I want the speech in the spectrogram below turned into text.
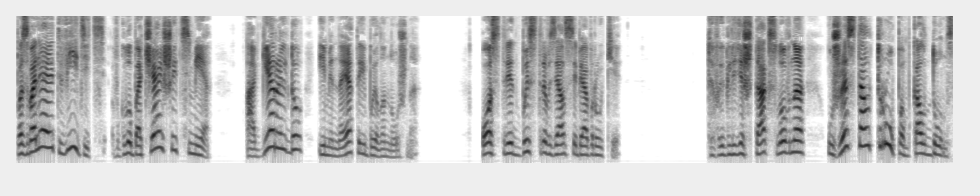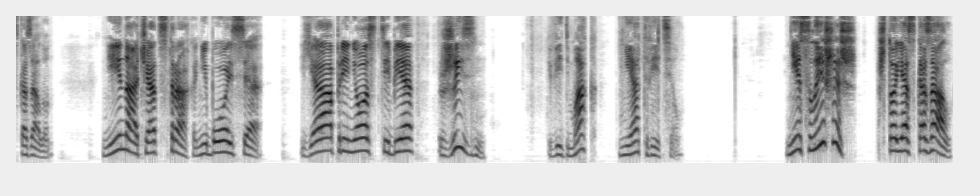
позволяет видеть в глубочайшей тьме, а Геральду именно это и было нужно. Острид быстро взял себя в руки. — Ты выглядишь так, словно уже стал трупом, колдун, — сказал он. — Не иначе от страха, не бойся. Я принес тебе жизнь. Ведьмак не ответил. — Не слышишь, что я сказал?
